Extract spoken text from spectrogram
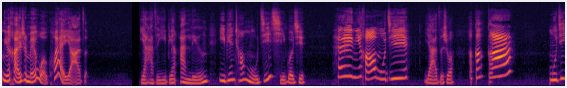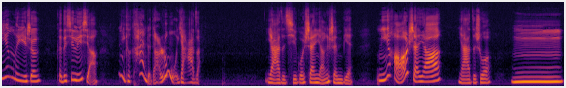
你还是没我快，鸭子。”鸭子一边按铃，一边朝母鸡骑过去。“嘿，你好，母鸡。”鸭子说，“啊嘎嘎。”母鸡应了一声，可他心里想：“你可看着点路，鸭子。”鸭子骑过山羊身边。“你好，山羊。”鸭子说，“嗯。”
